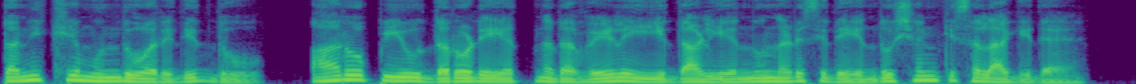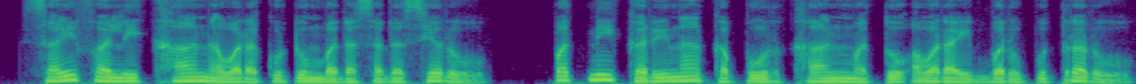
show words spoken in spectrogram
ತನಿಖೆ ಮುಂದುವರಿದಿದ್ದು, ಆರೋಪಿಯು ದರೋಡೆ ಯತ್ನದ ವೇಳೆ ಈ ದಾಳಿಯನ್ನು ನಡೆಸಿದೆ ಎಂದು ಶಂಕಿಸಲಾಗಿದೆ. ಸೈಫ್ ಅಲಿ ಖಾನ್ ಅವರ ಕುಟುಂಬದ ಸದಸ್ಯರು, ಪತ್ನಿ ಕರೀನಾ ಕಪೂರ್ ಖಾನ್ ಮತ್ತು ಅವರ ಇಬ್ಬರು ಪುತ್ರರು,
